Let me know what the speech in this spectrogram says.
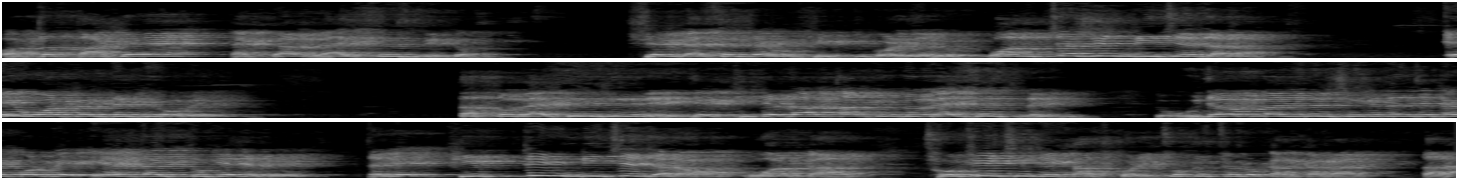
অর্থাৎ তাকে একটা লাইসেন্স দিতে হয় সেই লাইসেন্সটা এখন ফিফটি করে দিল পঞ্চাশের নিচে যারা, এই ওয়ার্কারদের কি হবে? তার তো লাইসেন্সই নেই। যে ঠিকাদার, তার কিন্তু লাইসেন্স নেই। তো উইদাউট লাইসেন্স সেখানে যেটা করবে, এর দায়িত্ব কে নেবে? তাহলে ফিফটির নিচে যারা ওয়ার্কার ছোটে ছিটে কাজ করে, ছোট ছোট কারখানায়, তারা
